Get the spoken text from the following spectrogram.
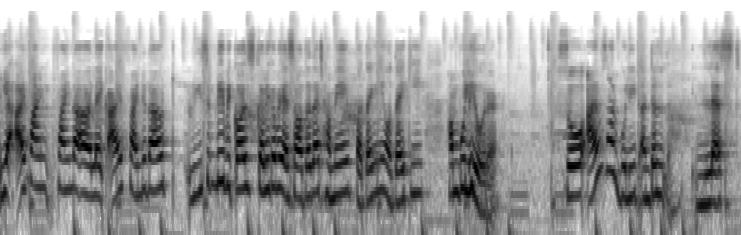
yeah i find find uh, like i find it out recently because कभी कभी ऐसा होता है दैट हमें पता ही नहीं होता है कि हम बुली हो रहे हैं so i was not bullied until last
